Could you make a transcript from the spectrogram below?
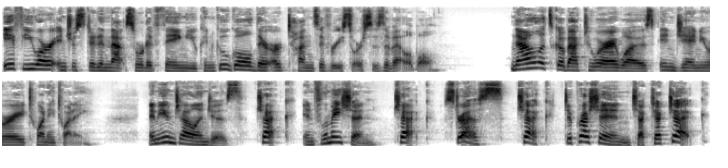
If you are interested in that sort of thing, you can Google. There are tons of resources available. Now let's go back to where I was in January 2020. Immune challenges, check. Inflammation, check. Stress, check. Depression, check, check, check.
